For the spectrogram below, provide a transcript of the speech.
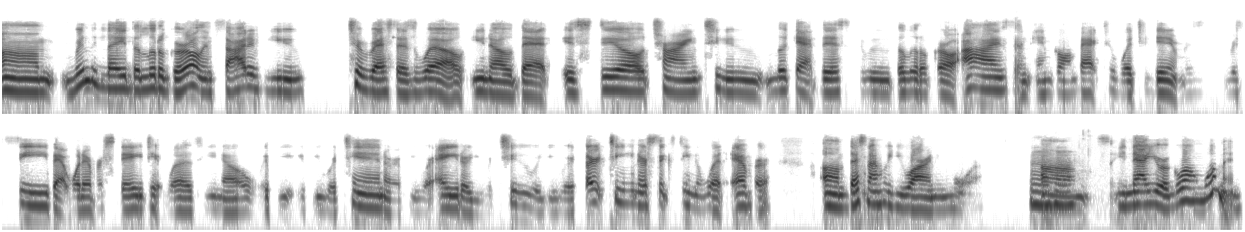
um, really lay the little girl inside of you to rest as well, you know, that is still trying to look at this through the little girl eyes and, and going back to what you didn't re- receive at whatever stage it was, you know, if you if you were 10 or if you were 8 or you were 2 or you were 13 or 16 or whatever, um, that's not who you are anymore. Mm-hmm. Um, now you're a grown woman,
